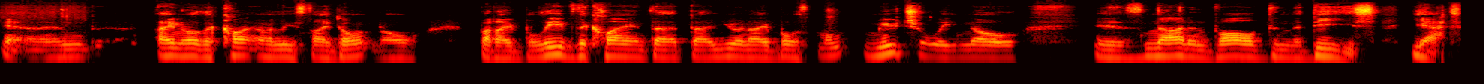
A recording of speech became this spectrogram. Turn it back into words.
Yeah, and I know the client, or at least I don't know, but I believe the client that uh, you and I both mutually know is not involved in the D's yet.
